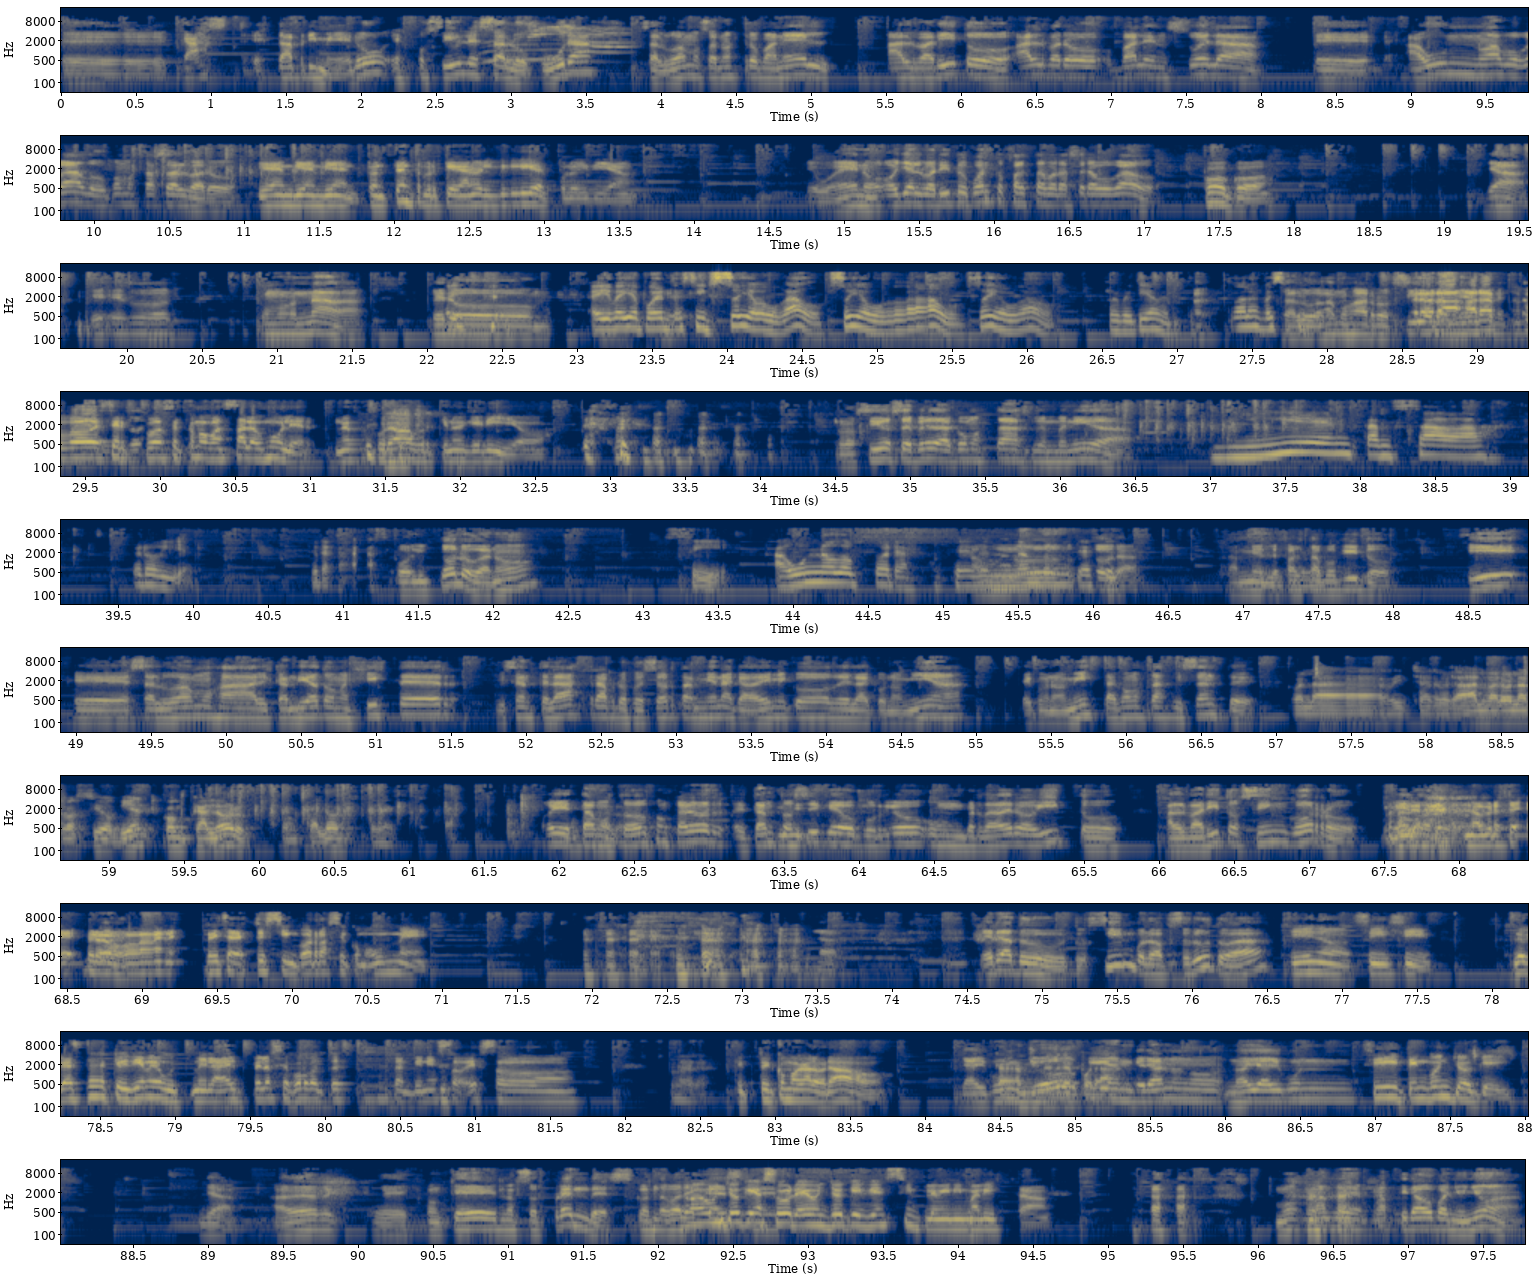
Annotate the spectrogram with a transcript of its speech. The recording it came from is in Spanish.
eh, Cast está primero. ¿Es posible esa locura? Saludamos a nuestro panel. Alvarito, Álvaro Valenzuela, eh, aún no abogado. ¿Cómo estás, Álvaro? Bien, bien, bien. Contento porque ganó el líder por hoy día. Qué bueno. Oye, Alvarito, ¿cuánto falta para ser abogado? Poco. Ya, eso como nada. Pero... Ahí vaya a poder decir, soy abogado, soy abogado, soy abogado repetidamente. Ah, todas las veces Saludamos a Rocío. ahora, puedo, ser, puedo ser como Gonzalo Müller. No he jurado porque no he querido. Rocío Cepeda, ¿cómo estás? Bienvenida. Bien, cansada, pero bien. Gracias. Politóloga, ¿no? Sí, aún no doctora. Aún no doctora. También le falta poquito. Y eh, saludamos al candidato magíster Vicente Lastra, profesor también académico de la economía economista. ¿Cómo estás, Vicente? Hola, Richard. Hola, Álvaro. Hola, Rocío. Bien, con calor, con calor. Oye, estamos todos con calor, eh, tanto así que ocurrió un verdadero hito. Alvarito sin gorro. no, pero, eh, pero Richard, estoy sin gorro hace como un mes. Era tu, tu, símbolo absoluto, ¿ah? Sí, no, sí, sí. Lo que hace es que hoy día me, me lavé el pelo hace poco, entonces también eso, eso... Estoy como acalorado. ¿Y algún jockey en verano? No, hay algún...? Sí, tengo un jockey. Ya, a ver, eh, ¿con qué nos sorprendes? Cuando no es un jockey azul, es un jockey bien simple, minimalista. más, más, tirado para Ñuñoa.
